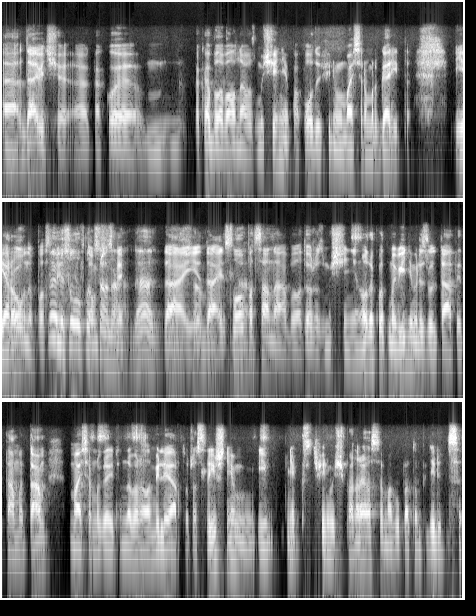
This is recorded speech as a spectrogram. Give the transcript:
э, Давича, э, какое, какая была волна возмущения по поводу фильма «Мастер Маргарита». И ровно после... Ну, или «Слово пацана», числе, да? Да, и, да, или «Слово да. пацана» было тоже возмущение. Ну, так вот мы видим результаты там и там. «Мастер Маргарита» набрала миллиард уже с лишним. И мне, кстати, фильм очень понравился, могу потом поделиться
